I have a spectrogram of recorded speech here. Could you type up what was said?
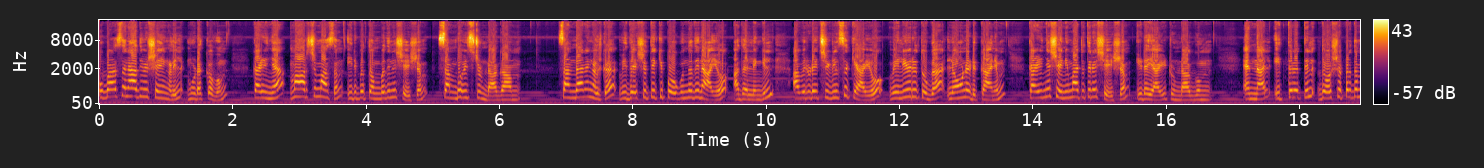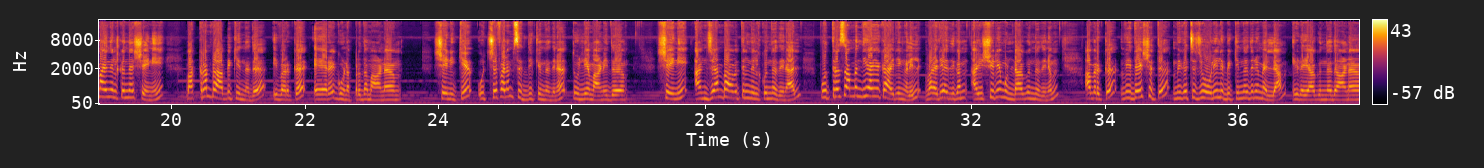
ഉപാസനാദി വിഷയങ്ങളിൽ മുടക്കവും കഴിഞ്ഞ മാർച്ച് മാസം ഇരുപത്തി ഒമ്പതിനു ശേഷം സംഭവിച്ചിട്ടുണ്ടാകാം. സന്താനങ്ങൾക്ക് വിദേശത്തേക്ക് പോകുന്നതിനായോ അതല്ലെങ്കിൽ അവരുടെ ചികിത്സയ്ക്കായോ വലിയൊരു തുക ലോൺ എടുക്കാനും കഴിഞ്ഞ ശനിമാറ്റത്തിന് ശേഷം ഇടയായിട്ടുണ്ടാകും. എന്നാൽ ഇത്തരത്തിൽ ദോഷപ്രദമായി നിൽക്കുന്ന ശനി വക്രം പ്രാപിക്കുന്നത് ഇവർക്ക് ഏറെ ഗുണപ്രദമാണ്. ശനിക്ക് ഉച്ചഫലം സിദ്ധിക്കുന്നതിന് തുല്യമാണിത്. ശനി അഞ്ചാം ഭാവത്തിൽ നിൽക്കുന്നതിനാൽ പുത്രസംബന്ധിയായ കാര്യങ്ങളിൽ വളരെയധികം ഐശ്വര്യം ഉണ്ടാകുന്നതിനും അവർക്ക് വിദേശത്ത് മികച്ച ജോലി ലഭിക്കുന്നതിനുമെല്ലാം ഇടയാകുന്നതാണ്.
